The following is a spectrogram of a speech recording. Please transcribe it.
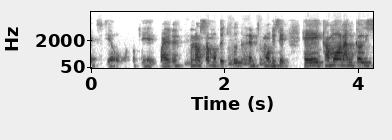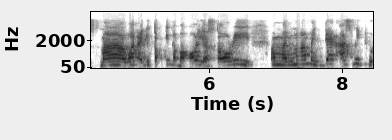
Next Year Award. Okay, by now some of the children and some of you say, hey, come on, Uncle Ismail, what are you talking about? All your story. Um, my mom and dad asked me to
